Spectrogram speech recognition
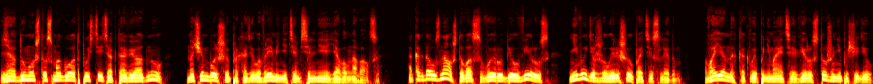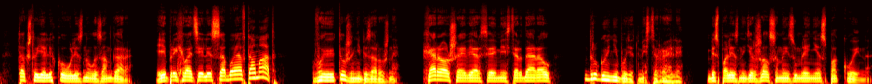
«Я думал, что смогу отпустить Октавию одну, но чем больше проходило времени, тем сильнее я волновался. А когда узнал, что вас вырубил вирус, не выдержал и решил пойти следом. Военных, как вы понимаете, вирус тоже не пощадил, так что я легко улизнул из ангара». «И прихватили с собой автомат?» Вы тоже не безоружны. Хорошая версия, мистер Даррелл. Другой не будет, мистер Райли. Бесполезный держался на изумление спокойно.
